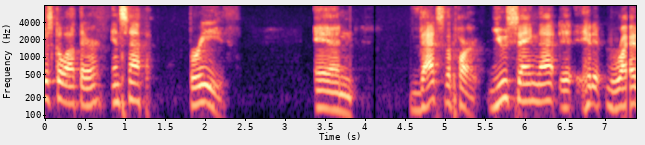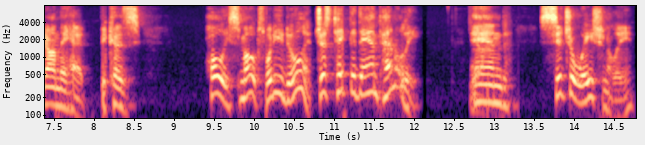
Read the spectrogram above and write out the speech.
Just go out there and snap it. Breathe. And that's the part. You saying that, it hit it right on the head because holy smokes, what are you doing? Just take the damn penalty. Yeah. And situationally,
